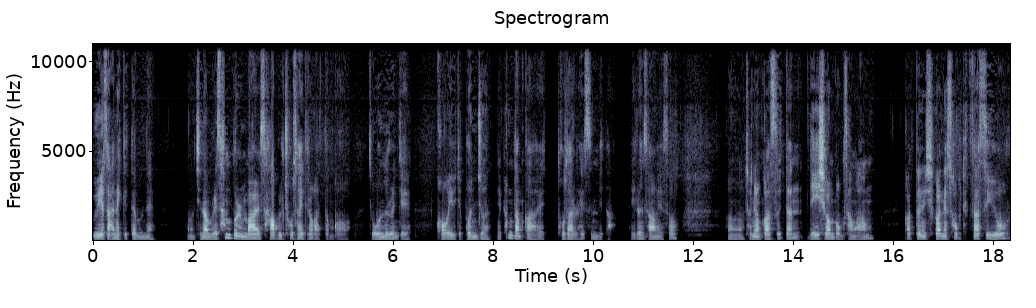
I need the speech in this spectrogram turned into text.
위에서 안 했기 때문에 어, 지난번에 3불 말 4불 초 사이 들어갔던 거 오늘은 이제 거의 이제 본전 평단가에 도달을 했습니다. 이런 상황에서 어, 천연가스 일단 4시간 봉 상황 같은 시간에 서부 텍사스유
